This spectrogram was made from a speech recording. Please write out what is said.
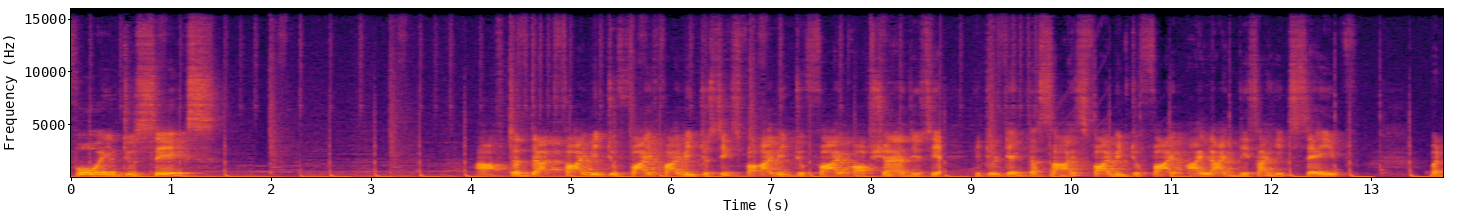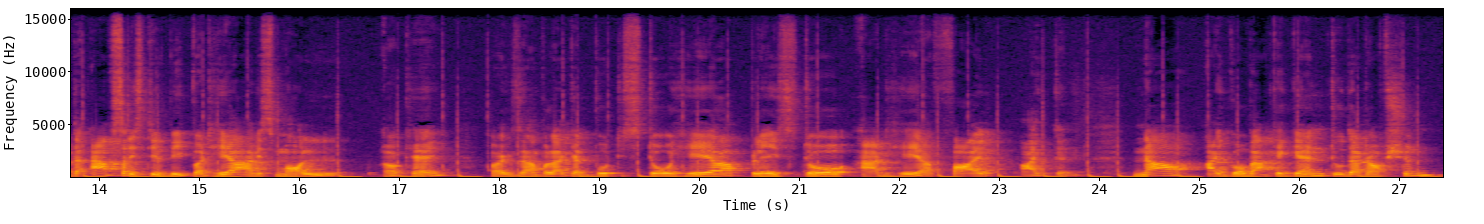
4 into 6 after that 5 into 5 5 into 6 5 into 5 option as you see it will take the size. 5 into 5 I like this I hit save. But the apps are still big but here I have a small okay. For example I can put store here play store add here 5 icon. Now I go back again to that option.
